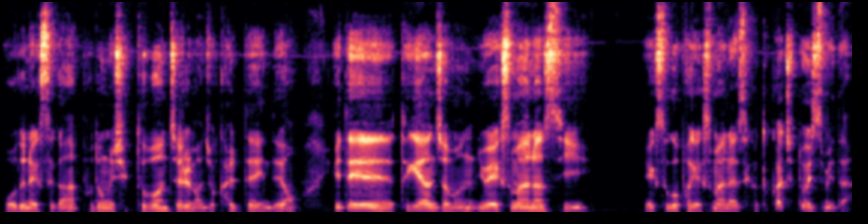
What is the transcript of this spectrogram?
모든 x가 부등식 두 번째를 만족할 때인데요. 이때 특이한 점은 이 x-2, x 곱하기 x-2가 똑같이 또 있습니다.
